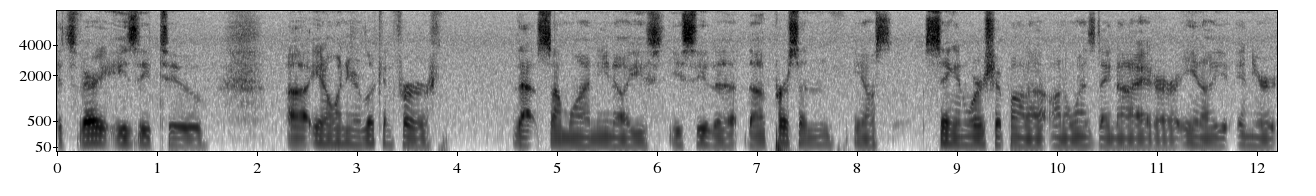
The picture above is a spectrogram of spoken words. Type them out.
it's very easy to uh you know, when you're looking for that someone, you know, you you see the the person, you know, s- sing and worship on a on a Wednesday night or, you know, in your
